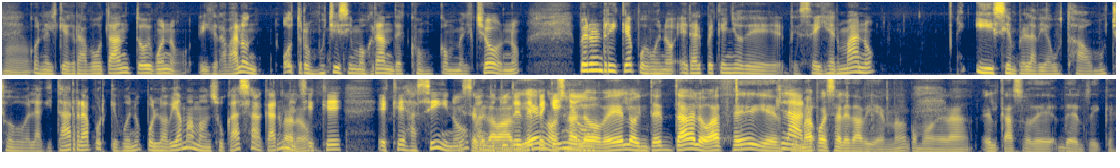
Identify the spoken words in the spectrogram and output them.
ah. con el que grabó tanto, y bueno, y grabaron otros muchísimos grandes con, con Melchor, ¿no? Pero Enrique, pues bueno, era el pequeño de, seis hermanos, y siempre le había gustado mucho la guitarra porque bueno pues lo había mamado en su casa Carmen es que es que es así no se le daba bien, o sea, lo ve lo intenta lo hace y encima pues se le da bien no como era el caso de, de Enrique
